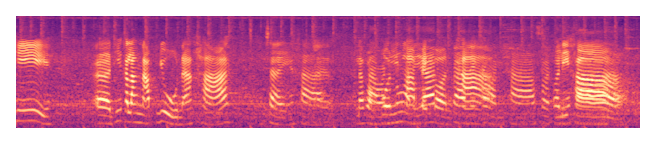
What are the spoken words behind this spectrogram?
ที่เอ่อที่กำลังนับอยู่นะคะ ใช่ค่ะ แล้วสองคนต้องลาไปก่อนลาค่ะ วัวัสดีค่ะ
